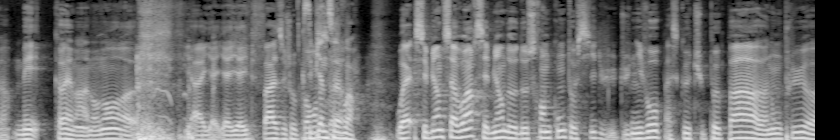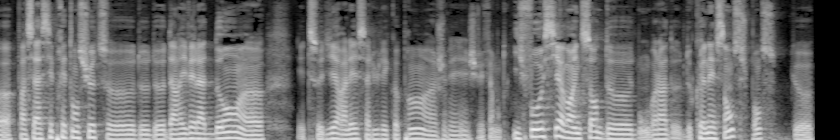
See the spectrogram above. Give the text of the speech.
tu vois. Mais quand même, à un moment, euh, il y a il y y y a une phase, je pense. C'est bien de euh, savoir. Ouais, c'est bien de savoir, c'est bien de, de se rendre compte aussi du, du niveau parce que tu peux pas euh, non plus. euh, Enfin, c'est assez prétentieux de se- de de- d'arriver là-dedans euh, et de se dire allez salut les copains, euh, je vais je vais faire mon truc. Il faut aussi avoir une sorte de bon voilà de, de connaissance, je pense que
